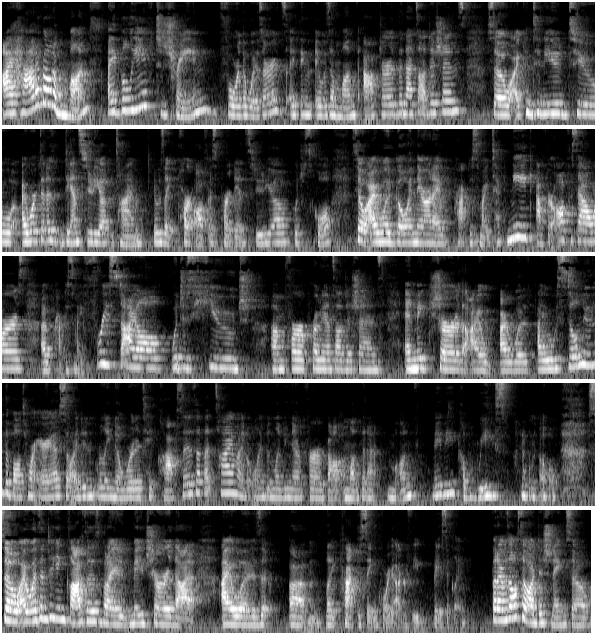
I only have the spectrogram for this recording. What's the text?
I had about a month, I believe, to train for the Wizards. I think it was a month after the Nets auditions. So I continued to, I worked at a dance studio at the time. It was like part office, part dance studio, which is cool. So I would go in there and I practice my technique after office hours. I would practice my freestyle, which is huge um, for pro dance auditions and make sure that I, I was I was still new to the Baltimore area, so I didn't really know where to take classes at that time. I'd only been living there for about a month and a month, maybe a couple weeks. I don't know. So I wasn't taking classes, but I made sure that I was um, like practicing choreography basically. But I was also auditioning, so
